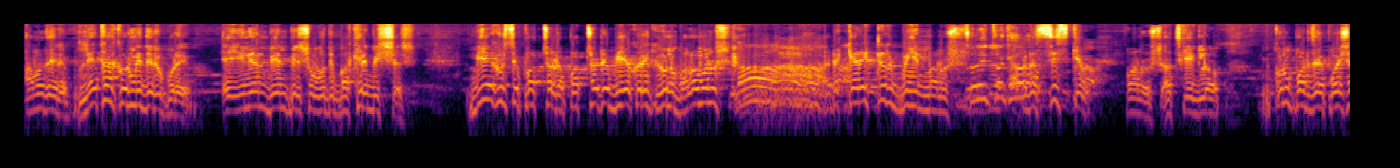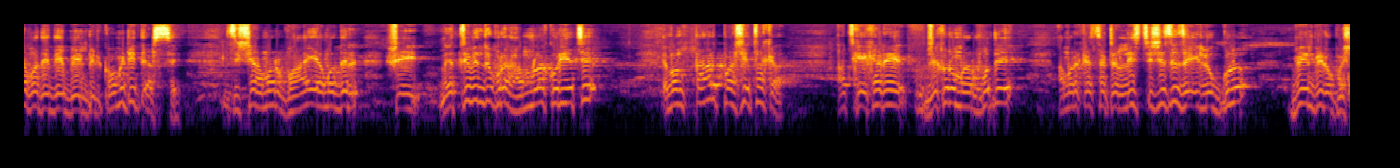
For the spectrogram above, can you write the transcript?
আমাদের নেতা কর্মীদের উপরে এই ইউনিয়ন বিএনপির সভাপতি বাখের বিশ্বাস বিয়ে করছে পাঁচ ছটা পাঁচ ছটা বিয়ে করে কি কোনো ভালো মানুষ? একটা ক্যারেক্টার বিহীন মানুষ একটা সিস্টেম মানুষ। আজকে এগুলো কোন পর্যায়ে পয়সাপাতি দিয়ে বিএনপির কমিটিতে আসছে। সে আমার ভাই আমাদের সেই নেতৃবৃন্দের উপরে হামলা করিয়েছে এবং তার পাশে থাকা, আজকে এখানে যে কোনো মারফতে আমার কাছে একটা লিস্ট এসেছে যে এই লোকগুলো বিএনপির অফিস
